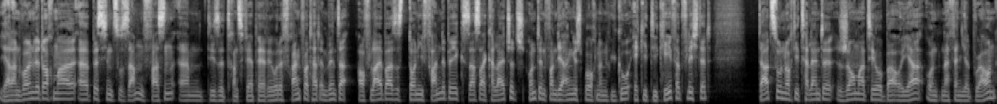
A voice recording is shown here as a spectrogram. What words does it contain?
Ja, dann wollen wir doch mal ein äh, bisschen zusammenfassen, ähm, diese Transferperiode. Frankfurt hat im Winter auf Leihbasis Donny van de Beek, Sasa Kalajdzic und den von dir angesprochenen Hugo Ekitike verpflichtet. Dazu noch die Talente Jean-Matteo Baoya und Nathaniel Brown.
